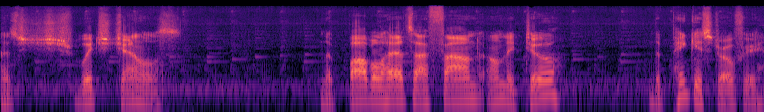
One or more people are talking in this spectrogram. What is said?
Let's switch channels. The bobbleheads I found, only two. The Pinkies trophy.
